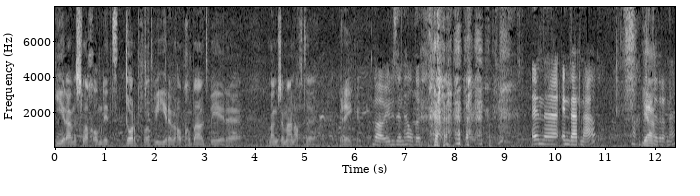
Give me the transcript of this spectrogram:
hier aan de slag om dit dorp wat we hier hebben opgebouwd weer uh, langzaamaan af te breken. Wauw, jullie zijn helden. en, uh, en daarna? Wat gebeurt ja. er daarna?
